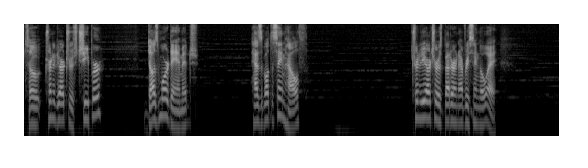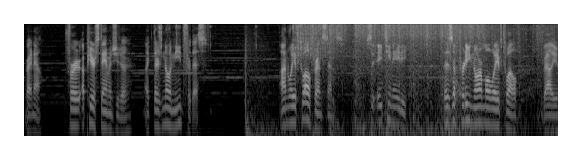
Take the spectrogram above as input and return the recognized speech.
So Trinity Archer is cheaper, does more damage, has about the same health. Trinity Archer is better in every single way. Right now. For a pierce damage eater. Like, there's no need for this. On wave 12, for instance. 1880. This is a pretty normal wave 12 value.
